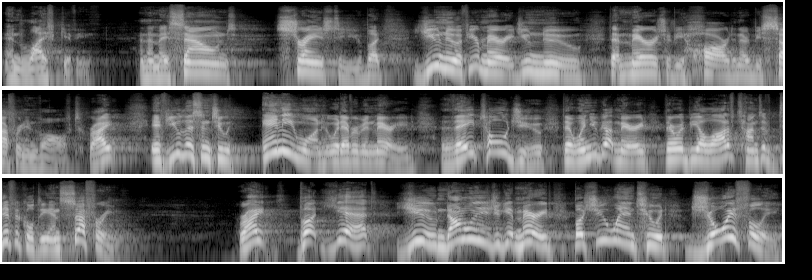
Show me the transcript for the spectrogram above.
and life-giving. And that may sound strange to you, but you knew if you're married, you knew that marriage would be hard and there'd be suffering involved, right? If you listened to anyone who had ever been married, they told you that when you got married, there would be a lot of times of difficulty and suffering, right? But yet, you, not only did you get married, but you went into it joyfully,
